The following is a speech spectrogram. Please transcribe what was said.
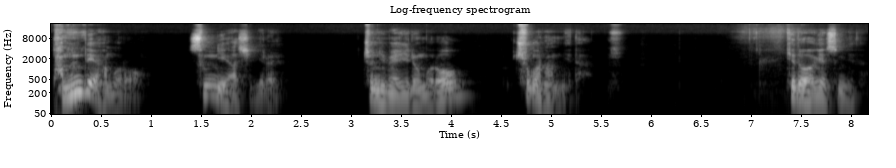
담대함으로 승리하시기를 주님의 이름으로 축원합니다. 기도하겠습니다.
